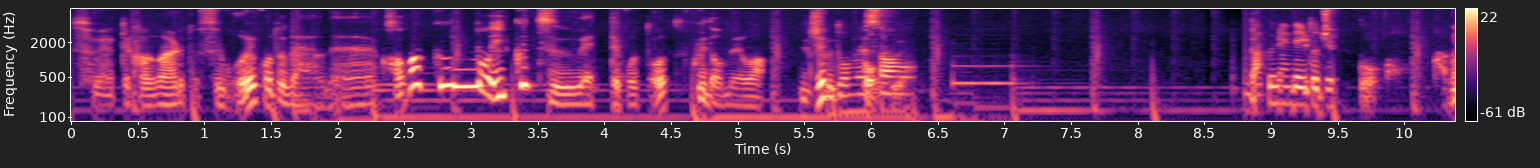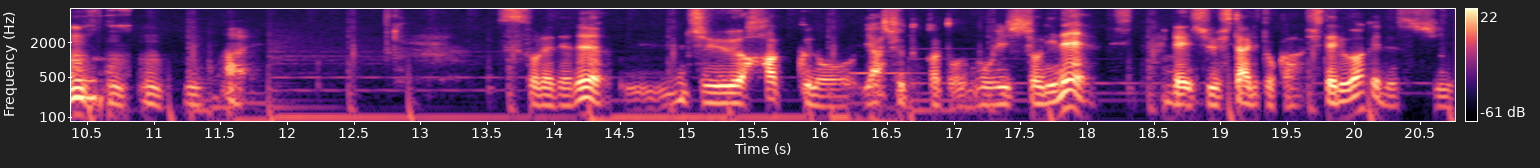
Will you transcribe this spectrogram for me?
そうやって考えるとすごいことだよね。加賀君のいくつ上ってこと？福留は。福留さん、学年で言うと10 10個かな。うんうんうんうん。はい。それでね18区の野手とかとも一緒にね練習したりとかしてるわけですし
